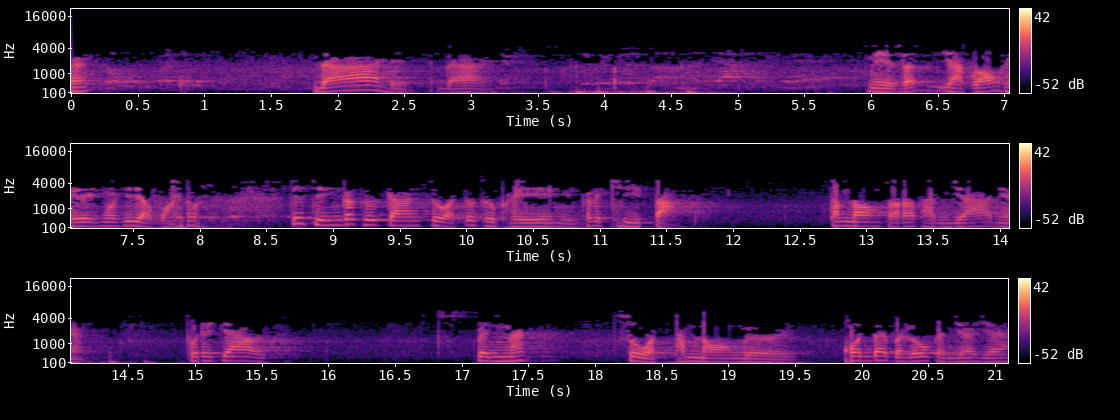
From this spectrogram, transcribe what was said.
นะ ได้ได้ นี่อยากร้องเพลงเมื่อกี้อยากบอกที่จริงก็คือการสวดก็คือเพลงก็เรียกคีตะทำนองสารพันยะเนี่ยพระเจ้าเป็นนักสวดทำนองเลย คนได้บรรลุกันเยอะแยะ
